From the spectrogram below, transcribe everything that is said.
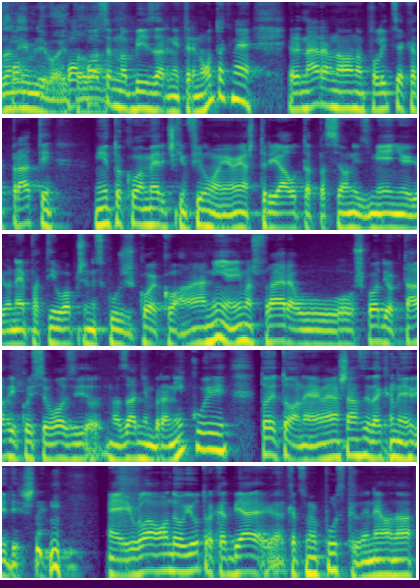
zanimljivo i po- to, da. Posebno bizarni trenutak, ne, jer naravno ono, policija kad prati, nije to kao u američkim filmovima, imaš tri auta pa se oni izmjenjuju, ne, pa ti uopće ne skužiš ko je ko. A nije, imaš frajera u Škodi Octaviji koji se vozi na zadnjem braniku i to je to, ne, nema šanse da ga ne vidiš. Ne. E, i uglavnom onda ujutro kad bi ja, kad su me pustili, ne, onda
